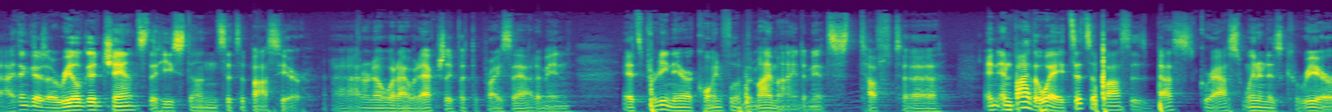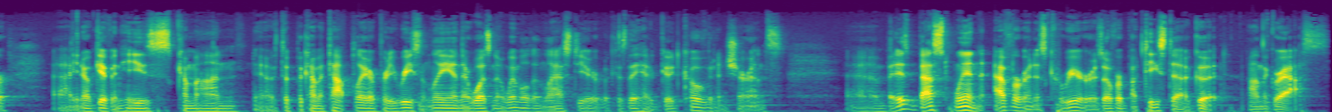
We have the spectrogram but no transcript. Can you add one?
uh, I think there's a real good chance that he's done Tsitsipas here. I don't know what I would actually put the price at. I mean, it's pretty near a coin flip in my mind. I mean, it's tough to. And and by the way, Tsitsipas's best grass win in his career uh, you know, given he's come on you know, to become a top player pretty recently, and there was no Wimbledon last year because they had good COVID insurance. Um, but his best win ever in his career is over Bautista Agut on the grass.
